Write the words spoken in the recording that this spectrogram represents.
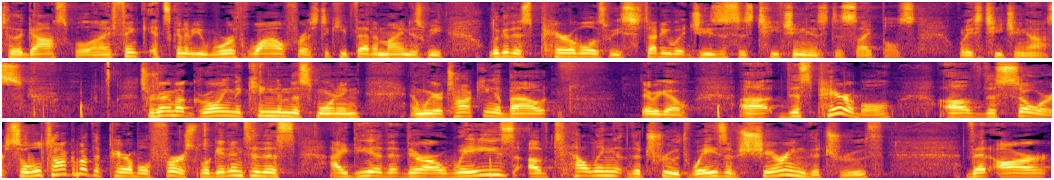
to the gospel. And I think it's going to be worthwhile for us to keep that in mind as we look at this parable, as we study what Jesus is teaching his disciples, what he's teaching us. So we're talking about growing the kingdom this morning, and we are talking about, there we go, uh, this parable of the sower. So we'll talk about the parable first. We'll get into this idea that there are ways of telling the truth, ways of sharing the truth that are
